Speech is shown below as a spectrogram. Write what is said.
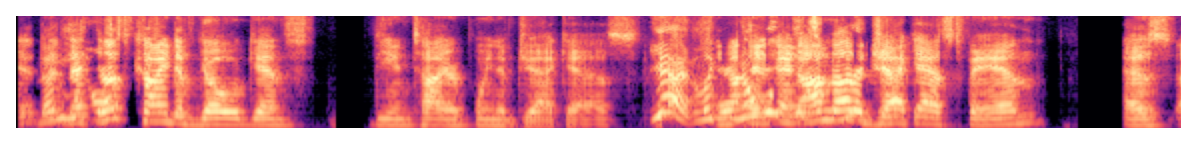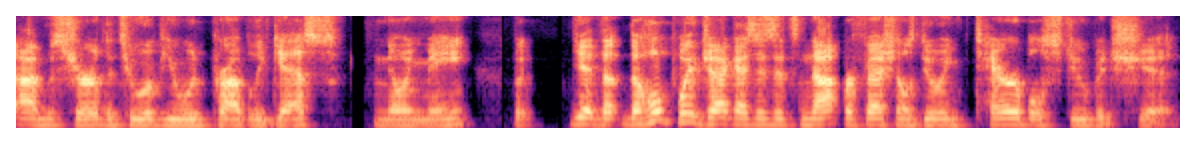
That, he that does kind of go against the entire point of Jackass. Yeah, like And, no and- and I'm not a. Jackass fan, as I'm sure the two of you would probably guess, knowing me. But yeah, the, the whole point of Jackass is it's not professionals doing terrible, stupid shit.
